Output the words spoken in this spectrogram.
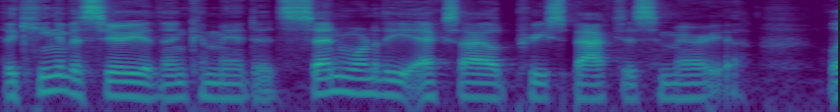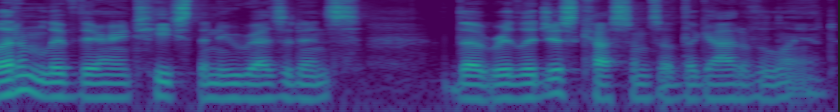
The king of Assyria then commanded, Send one of the exiled priests back to Samaria. Let him live there and teach the new residents the religious customs of the God of the land.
